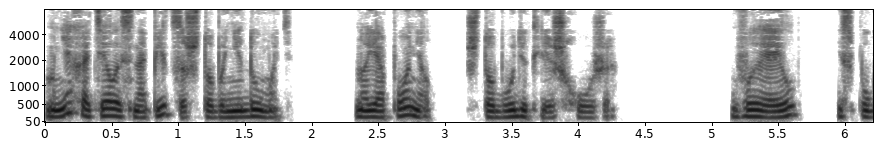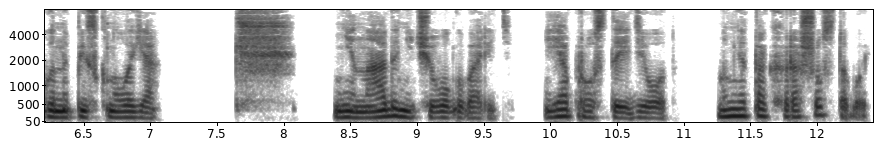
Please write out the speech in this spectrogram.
мне хотелось напиться, чтобы не думать, но я понял, что будет лишь хуже. «Вейл», — испуганно пискнула я. «Тш, не надо ничего говорить. Я просто идиот. Но мне так хорошо с тобой».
